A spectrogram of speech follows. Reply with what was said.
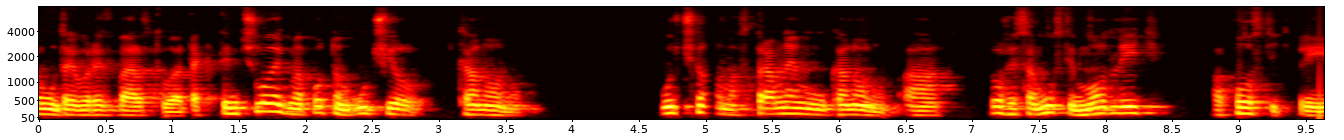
tomu drevorezbárstvu. A tak ten človek ma potom učil kanónu. Učil ma správnemu kanónu. A to, že sa musím modliť a postiť pri,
